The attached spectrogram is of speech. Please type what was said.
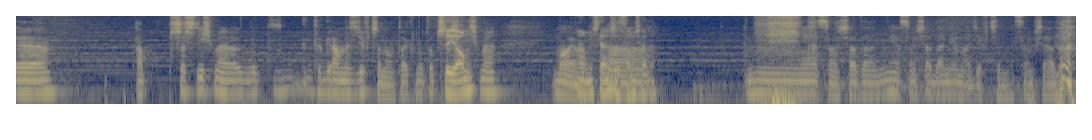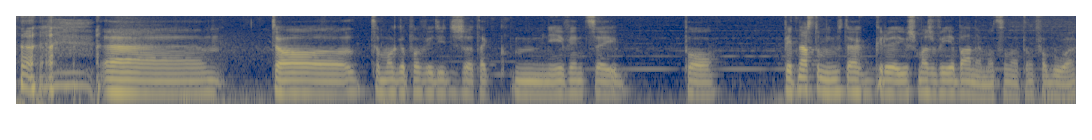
e, a przeszliśmy, bo to, gramy z dziewczyną, tak? No to Czyją? przeszliśmy moją. A myślałem, że sąsiada. Nie, sąsiada, nie, sąsiada nie ma dziewczyny, sąsiada. to, to mogę powiedzieć, że tak mniej więcej po 15 minutach gry już masz wyjebane mocno na tą fabułę.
